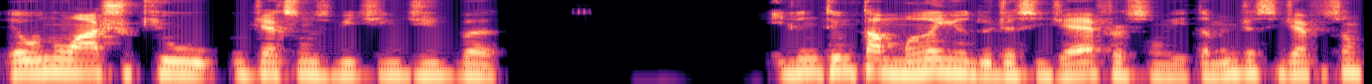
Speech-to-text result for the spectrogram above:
Eu não acho que o, o Jackson Smith em Digba ele não tem o tamanho do Justin Jefferson e também o Justin Jefferson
